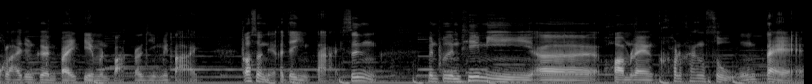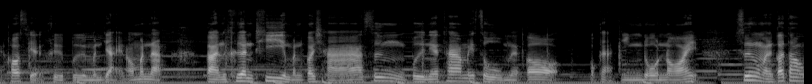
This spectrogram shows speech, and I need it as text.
คร้ายจนเกินไปเกมมันบักแล้วยิงไม่ตาย ก็ส่วนใหญ่เขาจะยิงตาย ซึ่งเป็นปืนที่มีความแรงค่อนข้างสูง แต่ข้อเสียคือปืนมันใหญ่เนาะมันหนัก การเคลื่อนที่มันก็ช้า ซึ่งปืนเนี้ยถ้าไม่ซูมเนี่ยก็ โอกาสยิงโดนน้อย ซึ่งมันก็ต้อง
